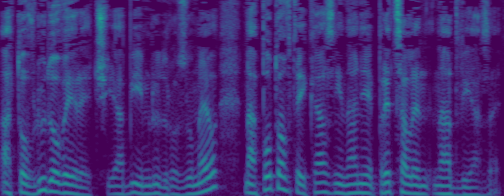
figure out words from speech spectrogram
a to v ľudovej reči, aby im ľud rozumel, no a potom v tej kázni na ne predsa len nadviazať.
